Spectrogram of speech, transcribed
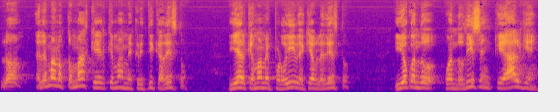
el hermano Tomás, que es el que más me critica de esto y es el que más me prohíbe que hable de esto. Y yo cuando, cuando dicen que alguien,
